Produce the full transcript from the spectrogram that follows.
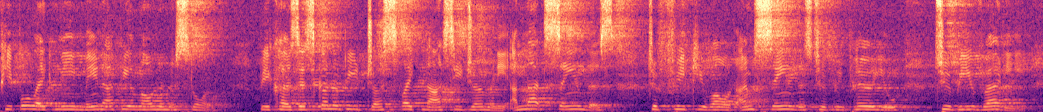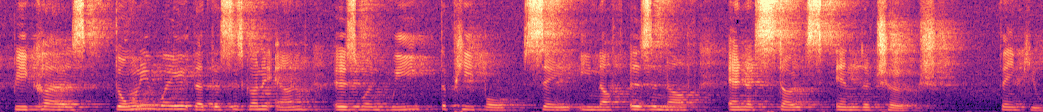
people like me may not be allowed in the store. because it's going to be just like Nazi Germany. I'm not saying this to freak you out, I'm saying this to prepare you to be ready because the only way that this is going to end is when we, the people, say enough is enough and it starts in the church. Thank you.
